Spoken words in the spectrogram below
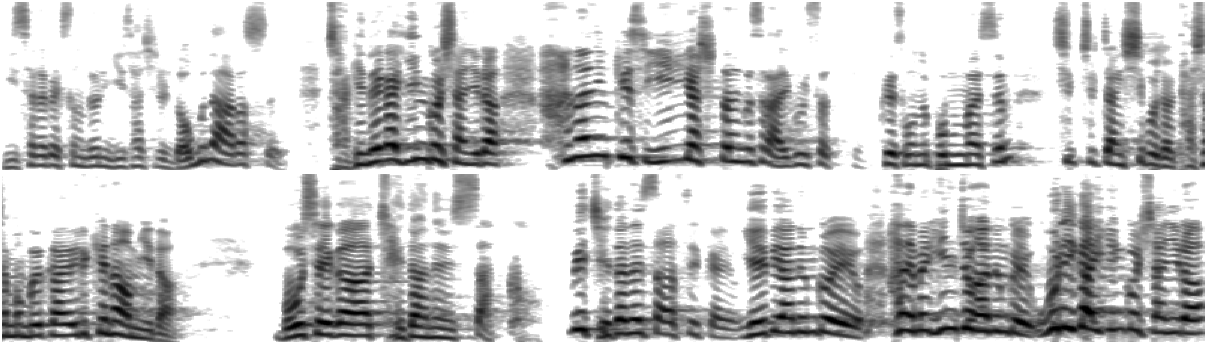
이스라엘 백성들은 이 사실을 너무나 알았어요. 자기네가 이긴 것이 아니라 하나님께서 이기게 하셨다는 것을 알고 있었죠. 그래서 오늘 본문 말씀 17장 15절 다시 한번 볼까요? 이렇게 나옵니다. 모세가 재단을 쌓고 왜 재단을 쌓았을까요? 예배하는 거예요. 하나님을 인정하는 거예요. 우리가 이긴 것이 아니라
